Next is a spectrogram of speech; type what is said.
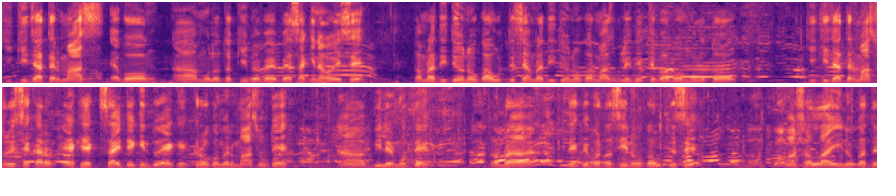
কি কি জাতের মাছ এবং মূলত কীভাবে বেচা কিনা হয়েছে। তো আমরা দ্বিতীয় নৌকা উঠতেছি, আমরা দ্বিতীয় নৌকার মাছগুলি দেখতে পাবো। মূলত কি কি জাতের মাছ রয়েছে, কারণ এক এক সাইডে কিন্তু এক এক রকমের মাছ উঠে বিলের মধ্যে। আমরা দেখতে পারতেছি নৌকা উঠতেছে। মাসাল্লাহ এই নৌকাতে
